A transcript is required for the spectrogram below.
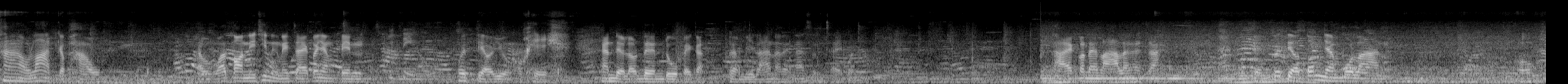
ข้าวราดกะเพราแต่ว่าตอนนี้ที่หนึ่งในใจก็ยังเป็นก๋วยเตี๋ยวอยู่โอเคงั้นเดี๋ยวเราเดินดูไปกันเผื่อมีร้านอะไรน่าสนใจกว่านี้ท้ายก็ได้ร้านแล้วนะจ๊ะเป็นก๋วยเตี๋ยวต้มยำโบราณโอเค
